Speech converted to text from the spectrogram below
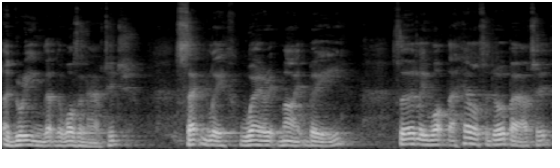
agreeing that there was an outage. Secondly, where it might be. Thirdly, what the hell to do about it.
